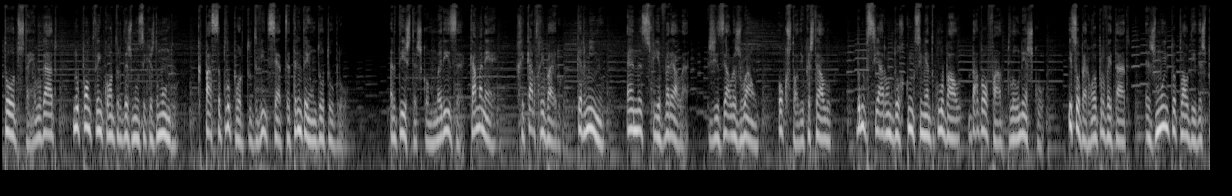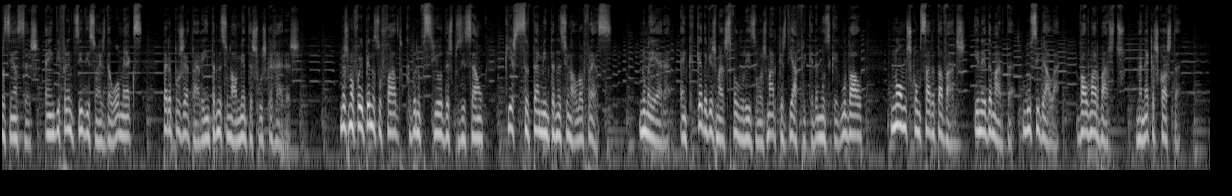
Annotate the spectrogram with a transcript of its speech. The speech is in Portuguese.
Todos têm lugar no ponto de encontro das músicas do mundo, que passa pelo Porto de 27 a 31 de outubro. Artistas como Marisa, Camané, Ricardo Ribeiro, Carminho, Ana Sofia Varela, Gisela João, ou Custódio Castelo, beneficiaram do reconhecimento global dado ao fado pela Unesco e souberam aproveitar as muito aplaudidas presenças em diferentes edições da OMEX para projetarem internacionalmente as suas carreiras. Mas não foi apenas o fado que beneficiou da exposição que este certame internacional oferece. Numa era em que cada vez mais se valorizam as marcas de África na música global, nomes como Sara Tavares, Ineida Marta, Lucibela, Valmar Bastos, Manecas Costa,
